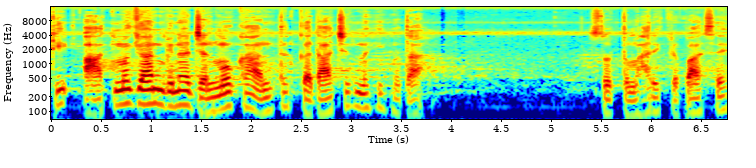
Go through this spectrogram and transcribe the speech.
कि आत्मज्ञान बिना जन्मों का अंत कदाचित नहीं होता। सो तुम्हारी कृपा से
